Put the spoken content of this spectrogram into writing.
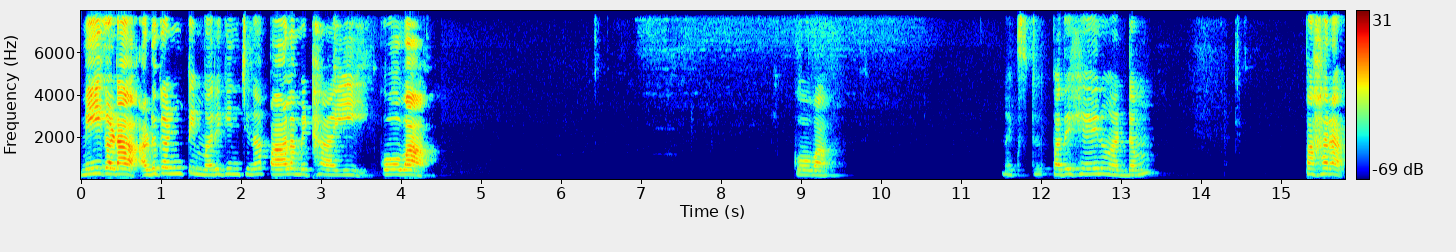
మీగడ అడుగంటి మరిగించిన పాల మిఠాయి కోవా. కోవా నెక్స్ట్ పదిహేను అడ్డం. పహర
